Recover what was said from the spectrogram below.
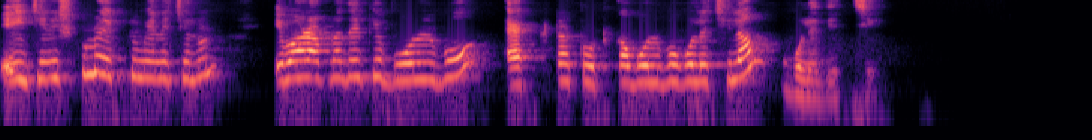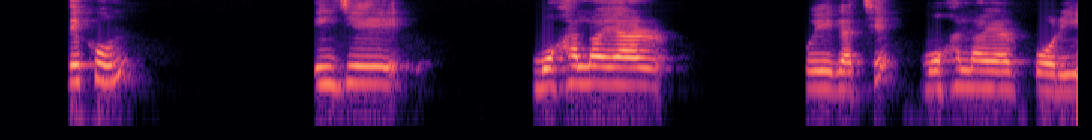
এই জিনিসগুলো একটু মেনে চলুন। এবার আপনাদেরকে বলব, একটা টোটকা বলব বলেছিলাম, বলে দিচ্ছি। দেখুন, এই যে মহালয়ার হয়ে গেছে। মহালয়ার পরে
